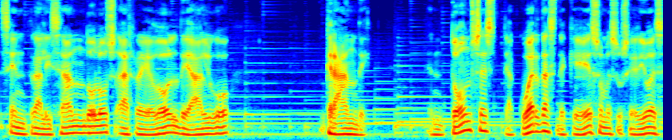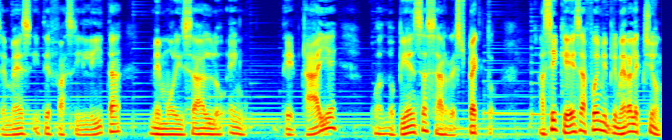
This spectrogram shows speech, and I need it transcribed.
centralizándolos alrededor de algo grande, entonces te acuerdas de que eso me sucedió ese mes y te facilita memorizarlo en detalle cuando piensas al respecto. Así que esa fue mi primera lección.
